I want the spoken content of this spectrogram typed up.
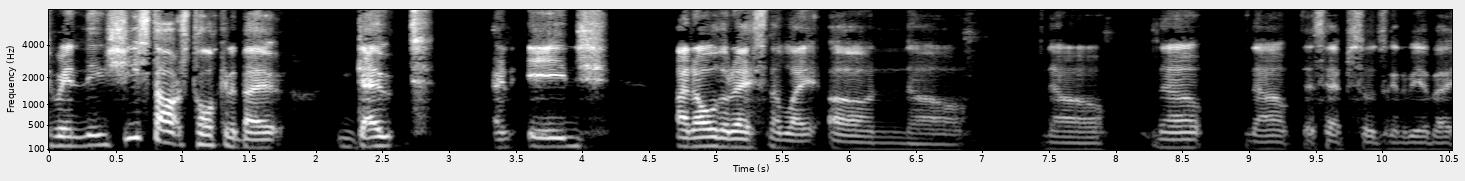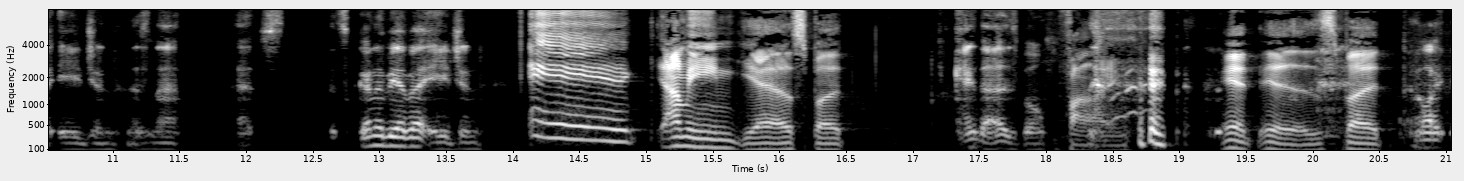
to when she starts talking about gout and age and all the rest. And I'm like, oh no, no, no, no. This episode's going to be about aging, isn't it? It's it's going to be about aging. Eh, I mean, yes, but Kind of is, fine. it is, but Like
